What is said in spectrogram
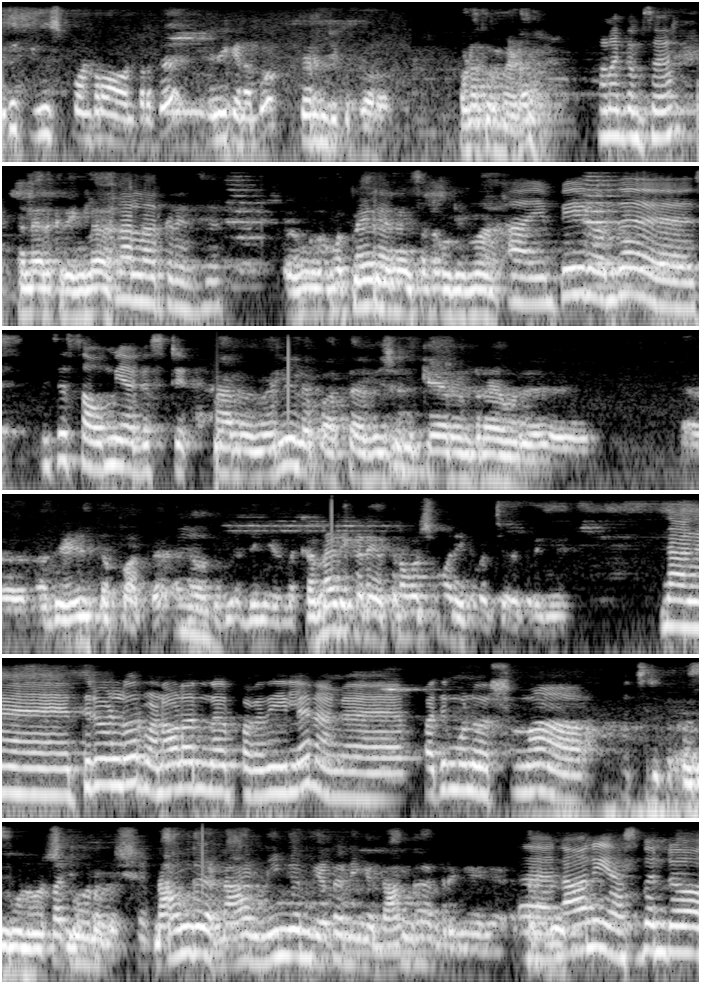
எதுக்கு யூஸ் பண்ணுறோன்றது இன்னைக்கு நம்ம தெரிஞ்சுக்க போகிறோம் வணக்கம் மேடம். வணக்கம் சார் நல்லா இருக்கிறீங்களா? நல்லா இருக்கிறேன் சார் உங்க உங்க பேர் என்ன சொல்ல முடியுமா? என் பேர் வந்து மிஸ்ஸஸ் சௌமியா அகஸ்டின். நான் வெளியில பார்த்தேன் விஷன் கேர்ன்ற ஒரு அந்த எழுத்தை பார்த்தேன். அதாவது நீங்க இந்த கண்ணாடி கடை எத்தனை வருஷமா நீங்க வச்சிருக்கிறீங்க? நாங்கள் திருவள்ளூர் மணவளர்னர் பகுதியில் நாங்கள் பதிமூணு வருஷமா வச்சிருக்கிறோம் பதிமூணு வருஷம். பதிமூணு வருஷம். நாங்க நான் நீங்கன்னு கேட்டா நீங்க நாங்கன்றீங்க. நானும் என் ஹஸ்பண்டும்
